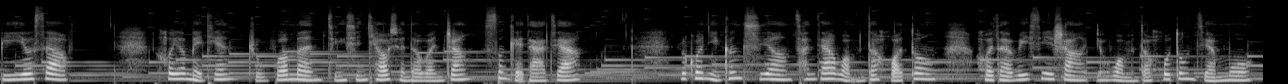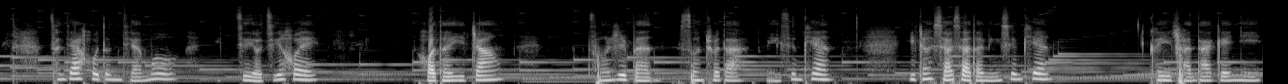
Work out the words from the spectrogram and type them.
“Be Yourself”，会有每天主播们精心挑选的文章送给大家。如果你更希望参加我们的活动，会在微信上有我们的互动节目，参加互动节目。就有机会获得一张从日本送出的明信片，一张小小的明信片，可以传达给你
